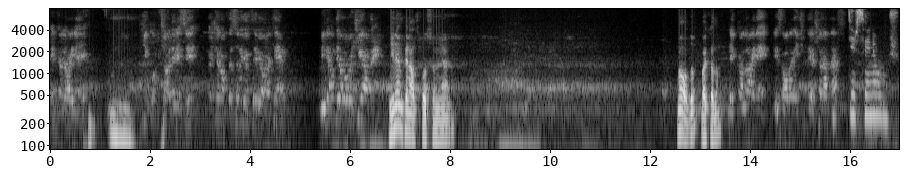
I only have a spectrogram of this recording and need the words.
Tekrar aynı. Kiko mücadelesi. Köşe noktasını gösteriyor hakem. Milan diyor oyuncu yerde. Yine mi penaltı pozisyonu ya? Ne oldu? Bakalım. Dirseğine vurmuş.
